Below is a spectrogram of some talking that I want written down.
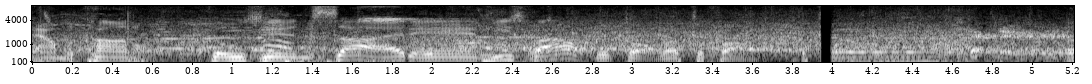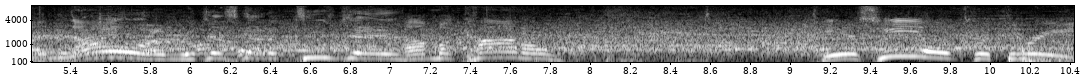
Now McConnell goes inside and he's fouled. Good call. That's a foul. A nine. Oh, and we just got a TJ. A McConnell. Here's Hield for three.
